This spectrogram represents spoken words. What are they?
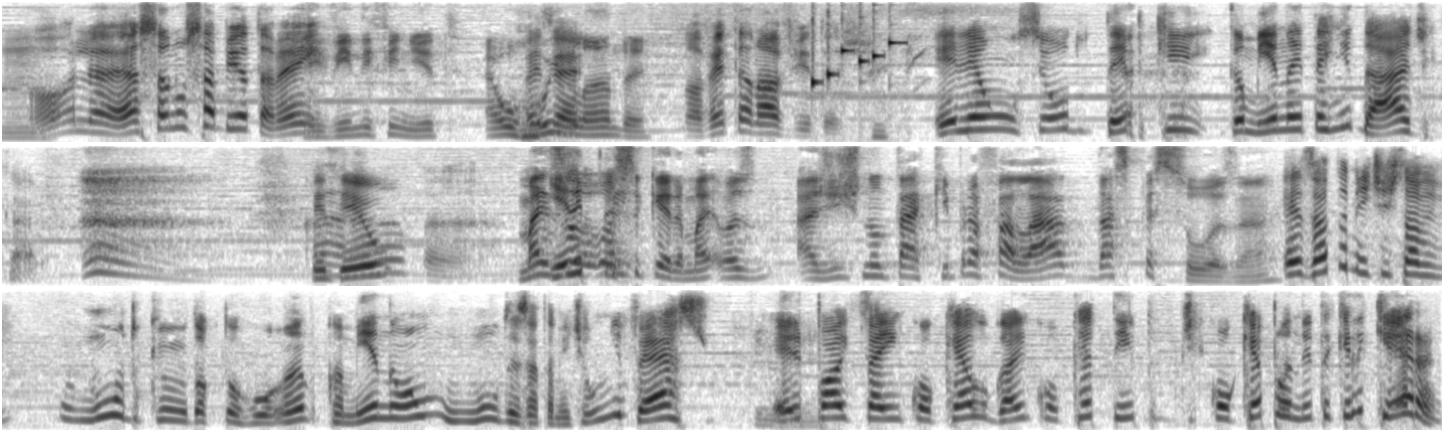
Hum. Olha, essa eu não sabia também. Bem-vindo infinito. É o Pois Rui é. Lander. 99 vidas. Ele é um senhor do tempo que caminha na eternidade, cara. Entendeu? Caramba. Mas, ele ô, ô, tem- Siqueira, mas, mas a gente não tá aqui pra falar das pessoas, né? Exatamente, a gente tá o mundo que o Dr. Who anda, caminha não é um mundo exatamente, é um universo. Entendi. Ele pode sair em qualquer lugar, em qualquer tempo, de qualquer planeta que ele queira.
